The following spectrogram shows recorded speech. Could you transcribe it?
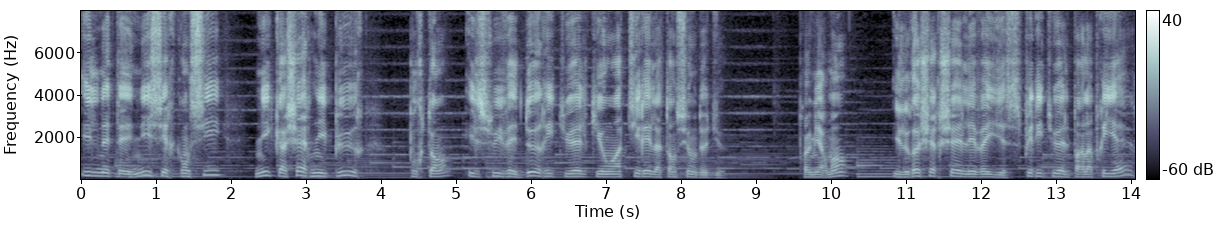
Il n'était ni circoncis, ni cachère, ni pur. Pourtant, il suivait deux rituels qui ont attiré l'attention de Dieu. Premièrement, il recherchait l'éveil spirituel par la prière.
